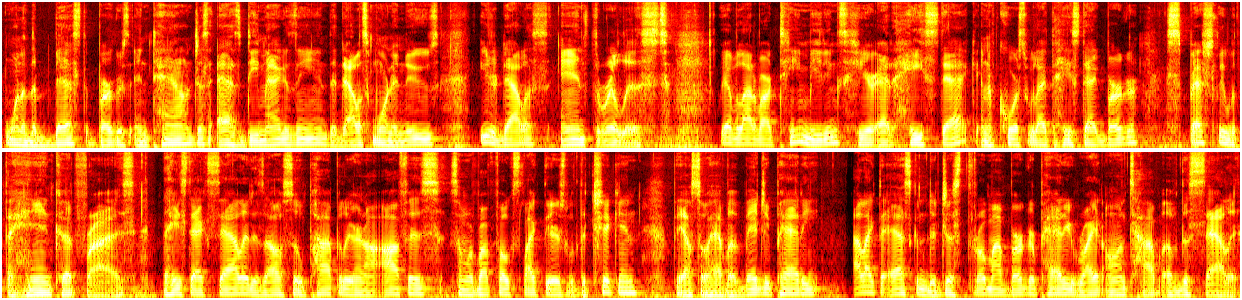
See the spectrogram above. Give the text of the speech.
one of the best burgers in town. Just ask D Magazine, the Dallas Morning News, Eater Dallas, and Thrillist. We have a lot of our team meetings here at Haystack, and of course, we like the Haystack burger, especially with the hand cut fries. The Haystack salad is also popular in our office. Some of our folks like theirs with the chicken. They also have a veggie patty. I like to ask them to just throw my burger patty right on top of the salad.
